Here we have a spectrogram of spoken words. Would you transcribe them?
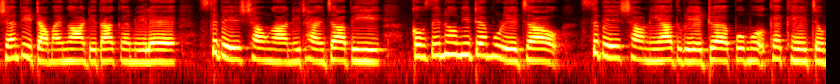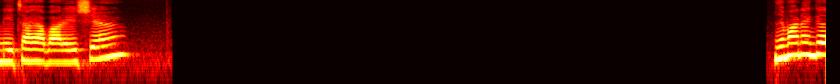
ရှမ်းပြည်တောင်ပိုင်းကဒေသခံတွေလည်းစစ်ပေးရှောင်းကနေထိုင်ကြပြီးကုန်စည်နှုန်းမြင့်တက်မှုတွေကြောင့်စစ်ပေးရှောင်းနေရသူတွေအတွက်ပုံမှုအခက်အခဲကြုံနေကြရပါတယ်ရှင်။ မြန်မာနိုင်ငံ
